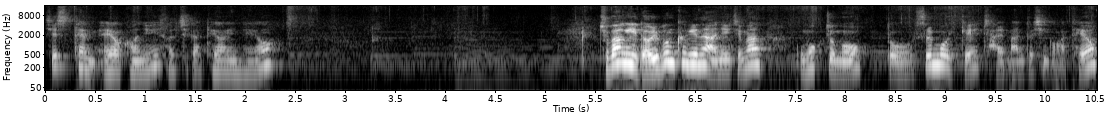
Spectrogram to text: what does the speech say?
시스템 에어컨이 설치가 되어 있네요. 주방이 넓은 크기는 아니지만 오목조목 또 쓸모 있게 잘 만드신 것 같아요.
